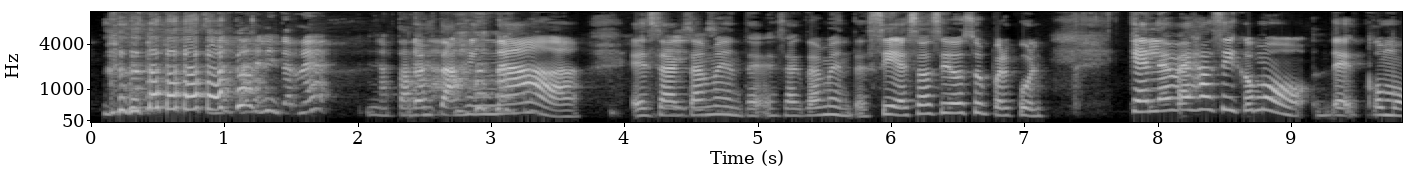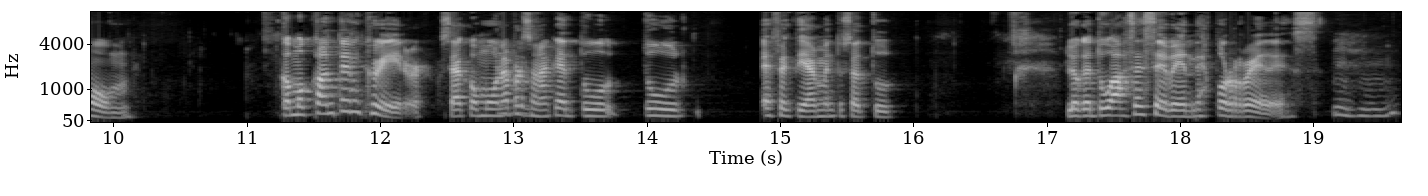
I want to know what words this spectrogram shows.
si no estás en internet, no estás no en estás nada. en nada. Exactamente, exactamente. Sí, eso ha sido súper cool. ¿Qué le ves así como de como como content creator? O sea, como una persona que tú tú efectivamente, o sea, tú lo que tú haces se vendes por redes. Ujú.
